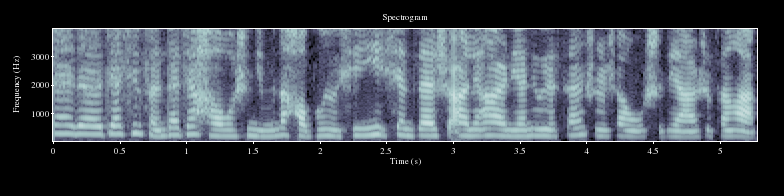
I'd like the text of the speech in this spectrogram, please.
亲爱的嘉兴粉，大家好，我是你们的好朋友新一。现在是二零二二年六月三十日上午十点二十分啊。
